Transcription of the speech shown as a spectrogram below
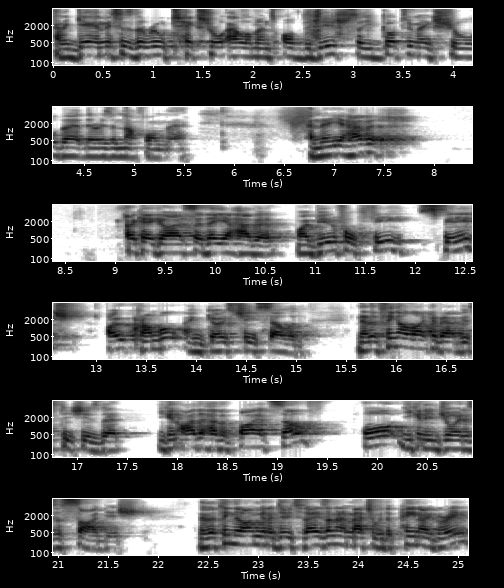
And again, this is the real textural element of the dish, so you've got to make sure that there is enough on there. And there you have it. Okay guys, so there you have it. My beautiful fig, spinach, oat crumble, and goat's cheese salad. Now the thing I like about this dish is that you can either have it by itself or you can enjoy it as a side dish. Now, the thing that I'm going to do today is I'm going to match it with a Pinot Gris.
